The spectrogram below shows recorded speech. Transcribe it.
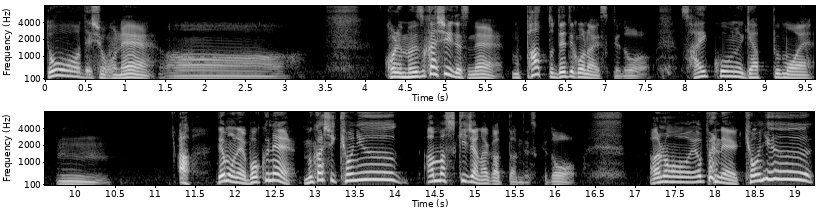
どうでしょうね。あこれ難しいですね。もうパッと出てこないですけど、最高のギャップ萌え。うん。あ、でもね、僕ね、昔巨乳あんま好きじゃなかったんですけど、あのやっぱりね、巨乳、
